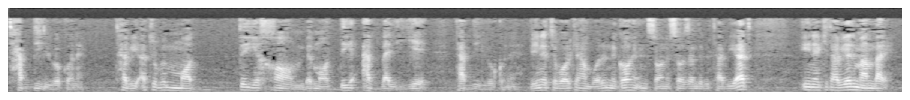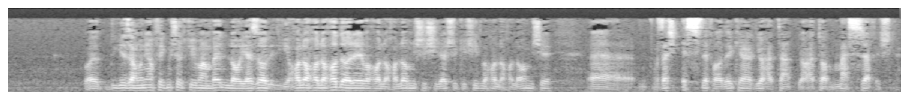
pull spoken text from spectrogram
تبدیل بکنه. طبیعت رو به ماده خام به ماده اولیه تبدیل بکنه. به این اعتبار که همواره نگاه انسان سازنده به طبیعت اینه که طبیعت منبعه. و دیگه زمانی هم فکر می‌شد که منبع لایزال دیگه. حالا حالا ها داره و حالا حالا میشه شیرش رو کشید و حالا حالا میشه ازش استفاده کرد یا حتی یا حتی مصرفش کرد.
